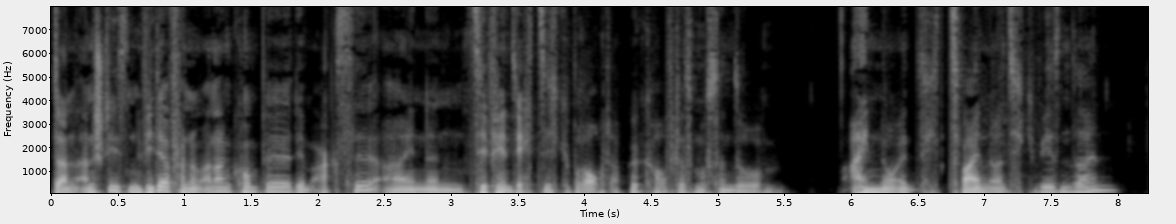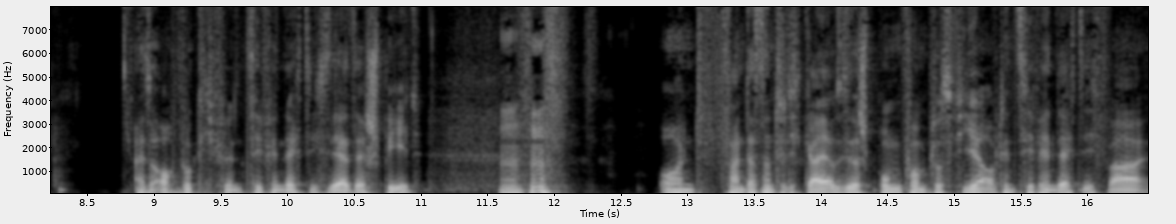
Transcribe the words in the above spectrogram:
dann anschließend wieder von einem anderen Kumpel, dem Axel, einen C64 gebraucht abgekauft. Das muss dann so 91, 92 gewesen sein. Also auch wirklich für einen C64 sehr, sehr spät. Mhm. Und fand das natürlich geil. Also dieser Sprung vom Plus 4 auf den C64 war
